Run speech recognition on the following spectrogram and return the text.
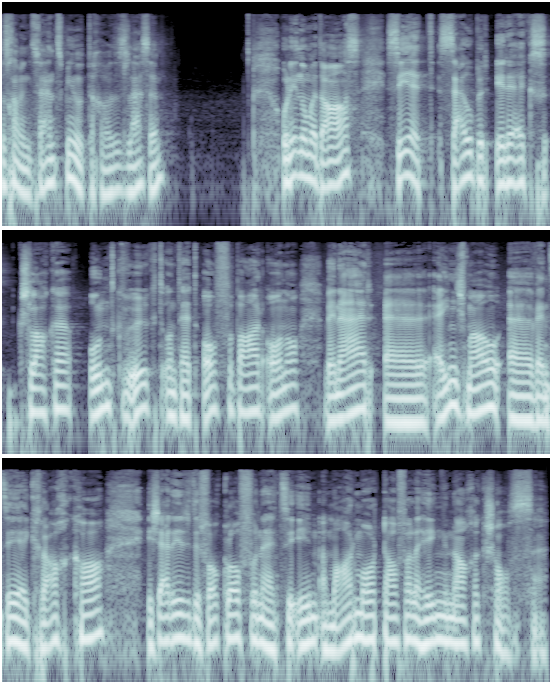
Das kann man in 20 Minuten kann das lesen. Und nicht nur das, sie hat selber ihre Ex geschlagen und gewürgt und hat offenbar auch noch, wenn er, äh, einiges Mal, äh, wenn sie einen Krach hatte, ist er ihr davon gelaufen und hat sie ihm eine Marmortafel hinten nachher geschossen.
